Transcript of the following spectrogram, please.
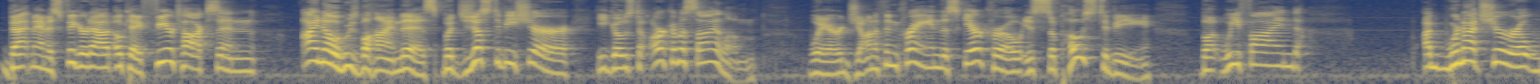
Batman has figured out, okay, fear toxin. I know who's behind this, but just to be sure, he goes to Arkham Asylum, where Jonathan Crane, the Scarecrow, is supposed to be. But we find I'm, we're not sure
